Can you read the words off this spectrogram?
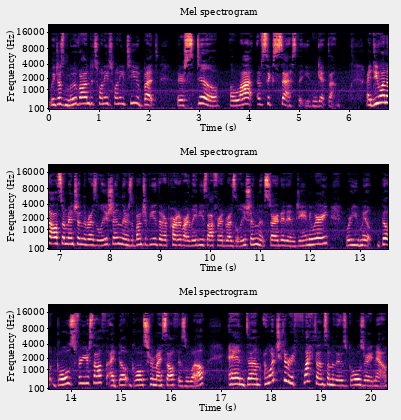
we just move on to 2022, but there's still a lot of success that you can get done. I do want to also mention the resolution. There's a bunch of you that are part of our Ladies Off-Road resolution that started in January where you built goals for yourself. I built goals for myself as well. And um, I want you to reflect on some of those goals right now.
